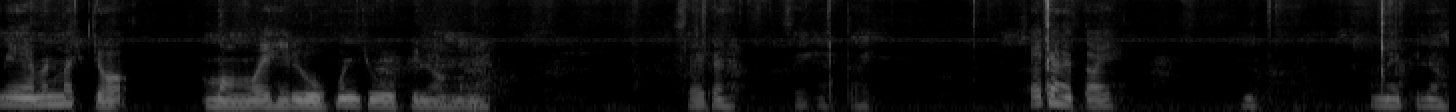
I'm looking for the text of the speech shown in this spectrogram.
แม่มันมาเจาะหมองไว้ให้ลูกมันอยู่พี่น้องมันนะใส่กันใส่กันต่อยใส่กันให้ต่อยอืมเอาไงพี่น้อง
